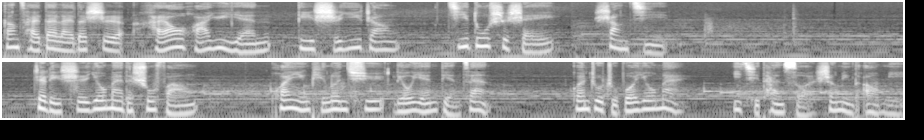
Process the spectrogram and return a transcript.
刚才带来的是《海奥华寓言》第十一章：基督是谁？上集。这里是优麦的书房，欢迎评论区留言点赞，关注主播优麦，一起探索生命的奥秘。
